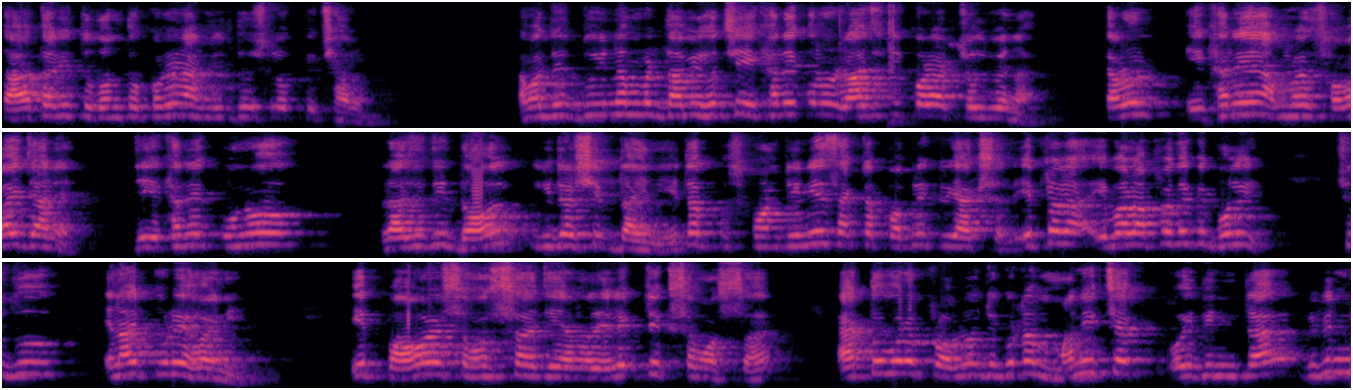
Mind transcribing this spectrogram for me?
তাড়াতাড়ি তদন্ত করেন আর নির্দোষ লোককে ছাড়ুন। আমাদের দুই নম্বর দাবি হচ্ছে এখানে কোনো রাজনীতি করার চলবে না। কারণ এখানে আমরা সবাই জানে যে এখানে কোনো রাজনীতির দল লিডারশিপ দেয়নি। এটা স্পন্টেনিয়াস একটা পাবলিক রিয়াকশন এবার এবার আপনাদেরকে বলি শুধু এনআইপুরে হয়নি। এ পাওয়ার সমস্যা যে আমার ইলেকট্রিক সমস্যা, এত বড় প্রবলেম যে গোটা মানিকচাক ওই দিনটা বিভিন্ন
